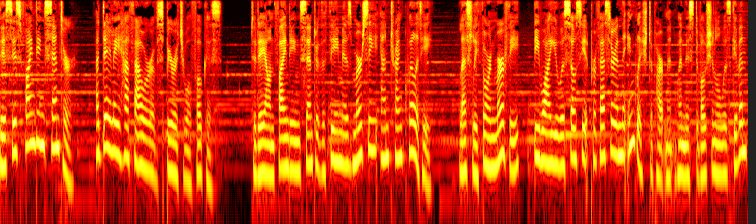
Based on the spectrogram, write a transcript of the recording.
This is Finding Center, a daily half hour of spiritual focus. Today on Finding Center, the theme is mercy and tranquility. Leslie Thorne Murphy, BYU Associate Professor in the English Department when this devotional was given,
